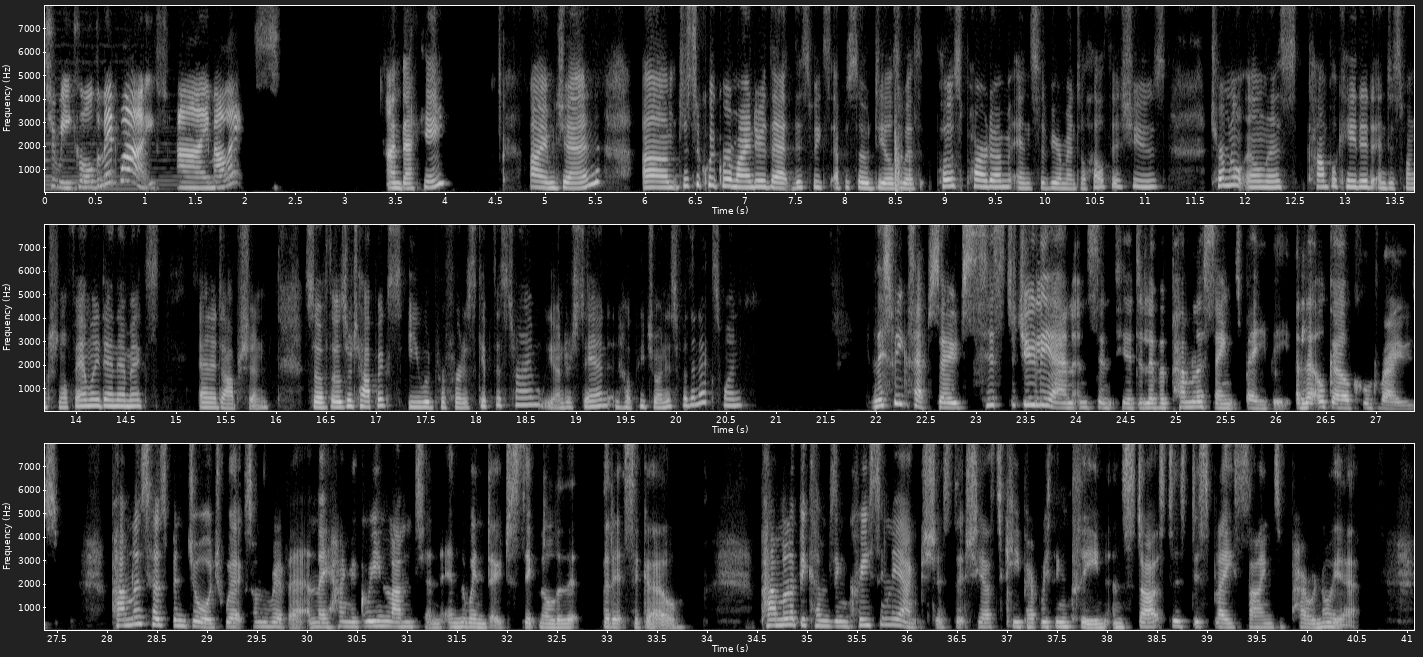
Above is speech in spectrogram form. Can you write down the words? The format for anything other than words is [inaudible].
to Recall the Midwife. I'm Alex. I'm Becky. I'm Jen. Um, just a quick reminder that this week's episode deals with postpartum and severe mental health issues, terminal illness, complicated and dysfunctional family dynamics, and adoption. So, if those are topics you would prefer to skip this time, we understand and hope you join us for the next one. In this week's episode, Sister Julienne and Cynthia deliver Pamela Saint's baby, a little girl called Rose. Pamela's husband George works on the river and they hang a green lantern in the window to signal that, it's a girl. Pamela becomes increasingly anxious that she has to keep everything clean and starts to display signs of paranoia.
